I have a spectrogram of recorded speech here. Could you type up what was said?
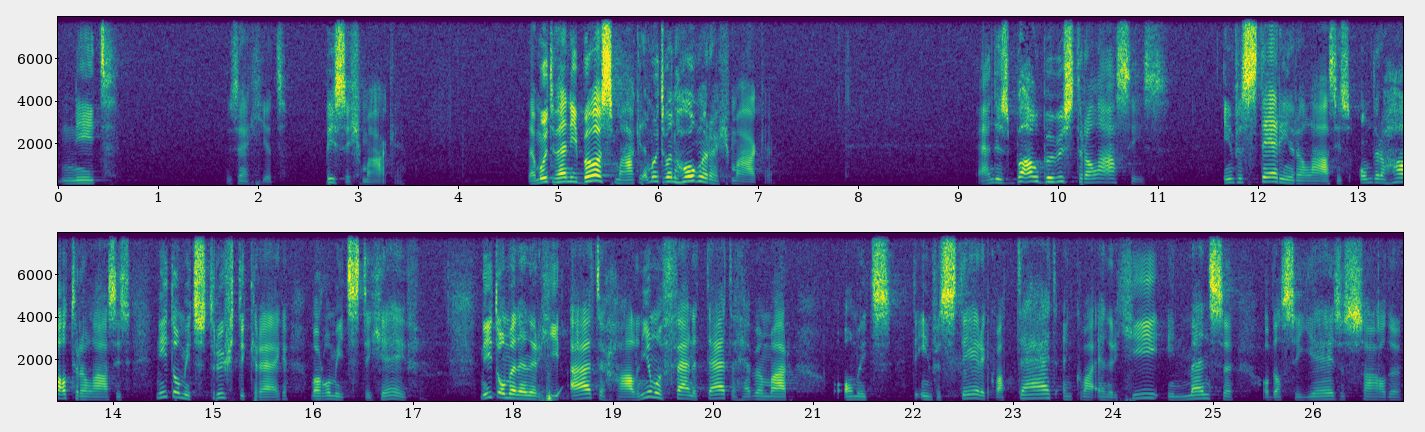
niet, zeg je het, pissig maken. Dan moeten we hen niet boos maken, dan moeten we hen hongerig maken. En dus bouw bewust relaties. Investeer in relaties, onderhoud relaties. Niet om iets terug te krijgen, maar om iets te geven. Niet om een energie uit te halen, niet om een fijne tijd te hebben, maar om iets te investeren qua tijd en qua energie in mensen, opdat ze Jezus zouden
